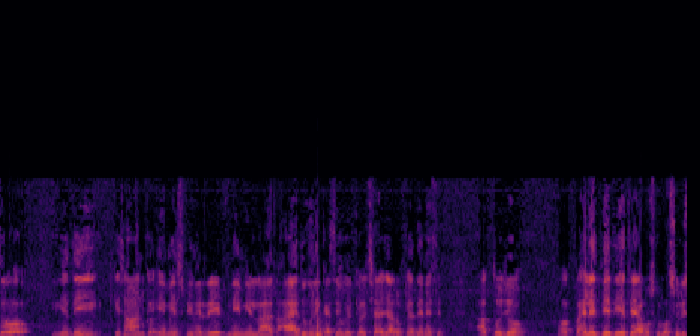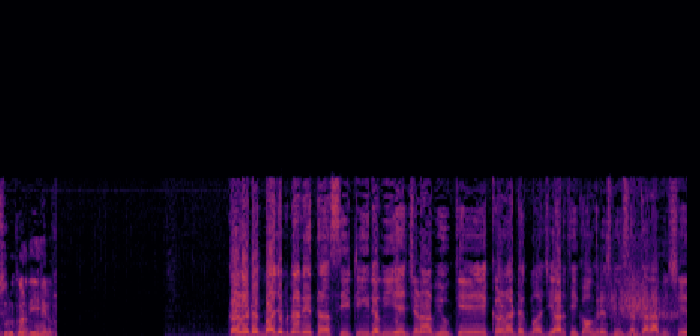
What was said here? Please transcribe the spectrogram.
तो यदि किसान को एमएसपी में रेट नहीं मिल रहा है तो आय दुगनी कैसे हो गई? केवल छह हज़ार रुपया देने से। अब तो जो पहले दे दिए थे अब उसकी वसूली शुरू कर दिए हैं लोग। કર્ણાટક ભાજપના નેતા સી ટી રવિએ જણાવ્યું કે કર્ણાટકમાં જ્યારથી કોંગ્રેસની સરકાર આવી છે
